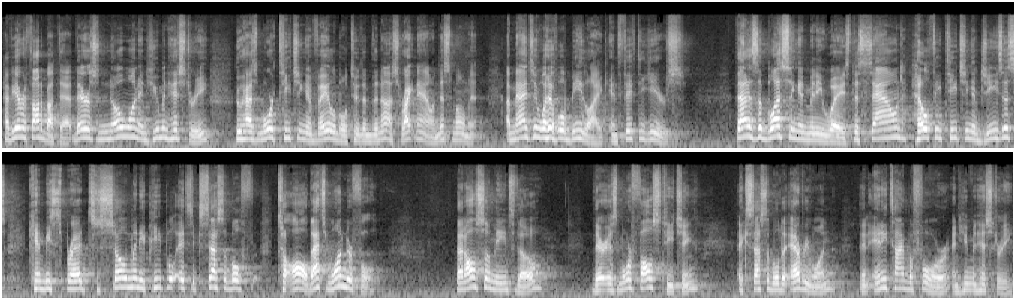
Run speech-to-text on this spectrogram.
Have you ever thought about that? There's no one in human history who has more teaching available to them than us right now in this moment. Imagine what it will be like in 50 years. That is a blessing in many ways. The sound, healthy teaching of Jesus can be spread to so many people, it's accessible to all. That's wonderful. That also means, though, there is more false teaching accessible to everyone than any time before in human history.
